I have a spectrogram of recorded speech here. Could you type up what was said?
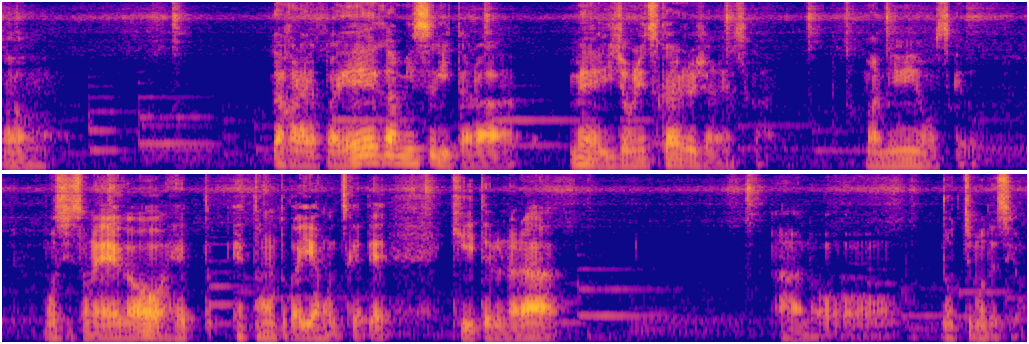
うん。だからやっぱ映画見すぎたら目異常に疲れるじゃないですか。まあ耳もですけど。もしその映画をヘッドヘッドホンとかイヤホンつけて聞いてるならあのどっちもですよ。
